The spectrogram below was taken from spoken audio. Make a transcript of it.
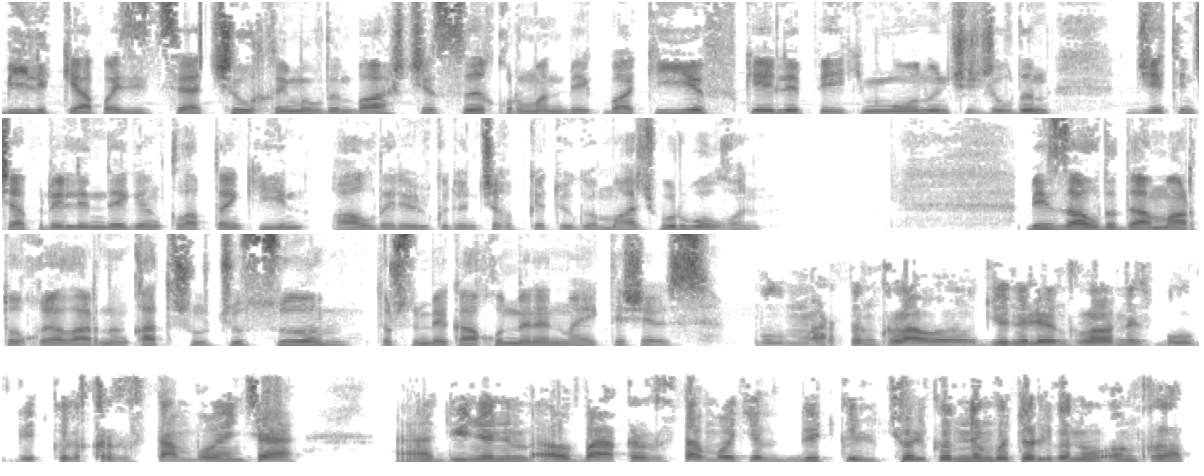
бийликке оппозициячыл кыймылдын башчысы курманбек бакиев келип эки миң онунчу жылдын жетинчи апрелиндеги ыңкылаптан кийин ал деле өлкөдөн чыгып кетүүгө мажбур болгон. Биз алдыда март окуяларынын катышуучусу турсунбек акун менен маектешебиз. Бул март ыңкылабы жөн эле ыңкылап эмес бул бүткүл кыргызстан боюнча дүйнөнүн баягы кыргызстан боюнча бүткүл чөлкөмдөн көтөрүлгөн ыңкылап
